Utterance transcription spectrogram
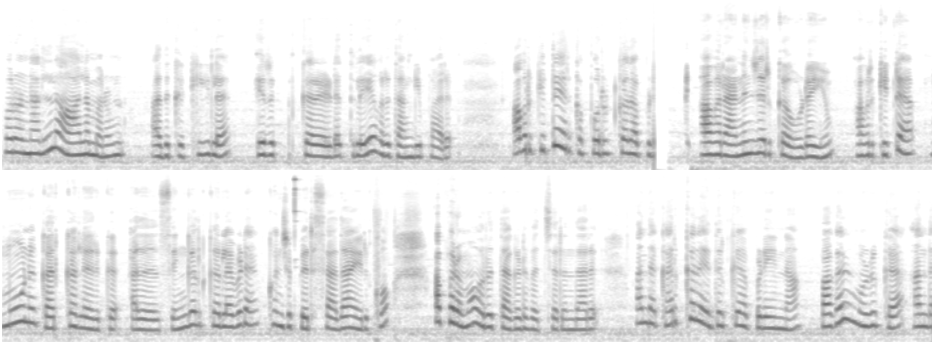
ஒரு நல்ல ஆலமரம் அதுக்கு கீழே இருக்கிற இடத்துலையே அவர் தங்கிப்பார். அவர்கிட்ட இருக்க பொருட்கள் அப்படி அவர் அணிஞ்சிருக்க உடையும் அவர்கிட்ட மூணு கற்கள் இருக்குது அது செங்கற்களை விட கொஞ்சம் பெருசாக தான் இருக்கும். அப்புறமா ஒரு தகடு வச்சுருந்தார். அந்த கற்கள் எதற்கு அப்படின்னா பகல் முழுக்க அந்த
